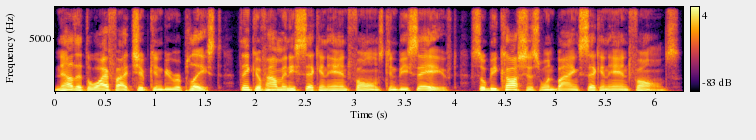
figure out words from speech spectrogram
Now that the Wi-Fi chip can be replaced, think of how many second-hand phones can be saved. So be cautious when buying second-hand phones.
